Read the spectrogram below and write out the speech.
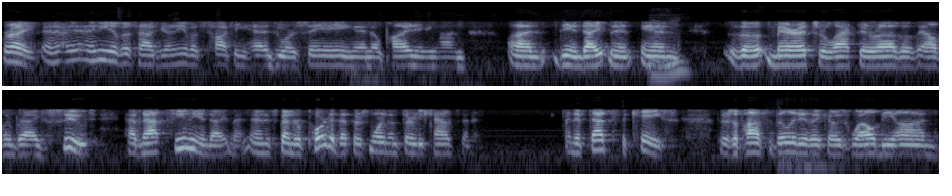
Right, and any of us out here, any of us talking heads who are saying and opining on on the indictment and mm-hmm. the merits or lack thereof of Alvin Bragg's suit have not seen the indictment, and it's been reported that there's more than 30 counts in it. And if that's the case, there's a possibility that goes well beyond,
